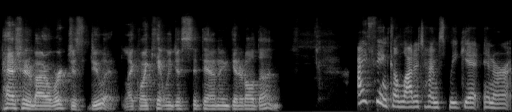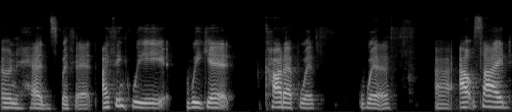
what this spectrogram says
passionate about our work, just do it. Like, why can't we just sit down and get it all done? I think a lot of times we get in our own heads with it. I think we we get caught up with with uh, outside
